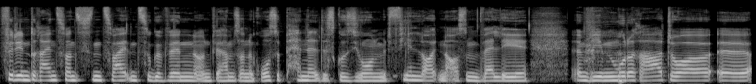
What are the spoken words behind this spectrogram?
für den 23.02. zu gewinnen. Und wir haben so eine große Panel-Diskussion mit vielen Leuten aus dem Valley, irgendwie ein Moderator äh,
